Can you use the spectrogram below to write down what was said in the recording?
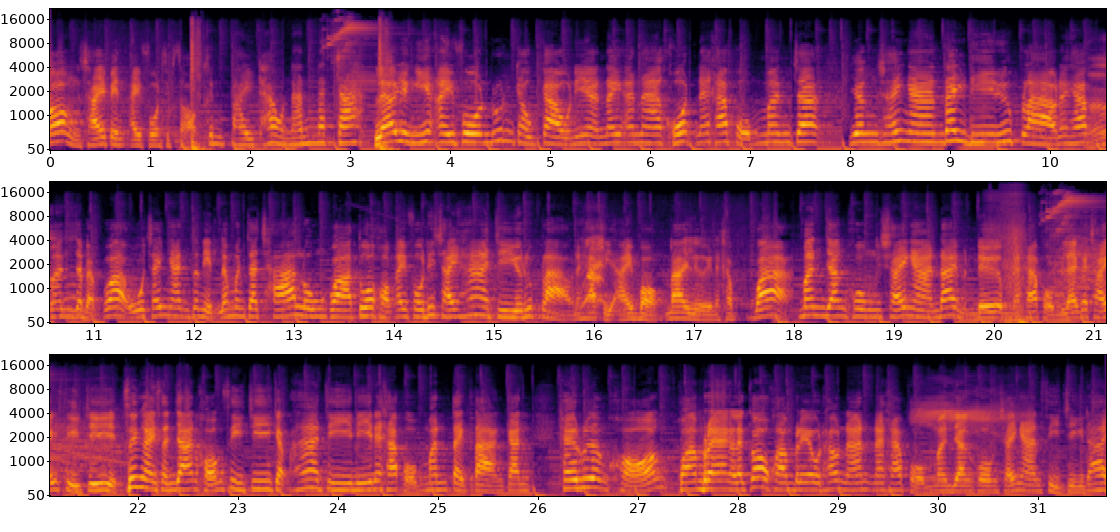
ต้องใช้เป็น iPhone 12 ขึ้นไปเท่านั้นนะจ๊ะ แล้วอย่างนี้ iPhone รุ่นเก่าๆเนี่ยในอนาคตนะครับผมมันจะยังใช้งานได้ดีหรือเปล่านะครับ มันจะแบบว่าโอ้ใช้งานอินเทอร์เน็ตแล้วมันจะช้าลงกว่าตัวของ iPhone ที่ใช้ 5G หรือเปล่านะครับสีไอบอกได้เลยนะครับว่ามันยังคงใช้งานได้เหมือนเดิมนะครับผมและก็ใช้ 4G ซึ่งไอสัญญาณของ 4G กับ 5G นี้นะครับผมมันแตกต่างกันแค่เรื่องของความแรงและก็ความเร็วเท่านั้นนะครับผมมันยังคงใช้งาน 4G ได้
